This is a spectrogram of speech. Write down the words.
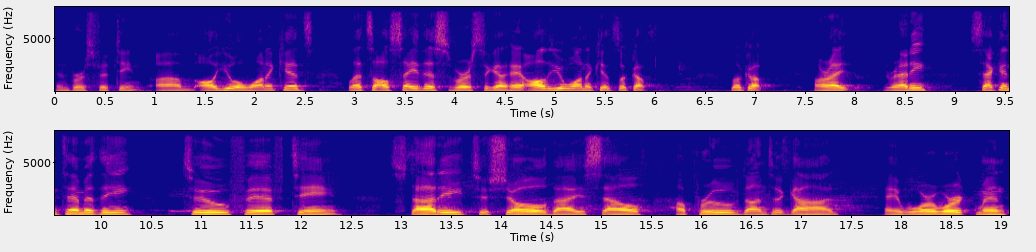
and verse 15. Um, all you Awana kids, let's all say this verse together. Hey, all you Awana kids, look up. Look up. All right, ready? 2 Timothy 2:15 Study to show thyself approved unto God, a war workman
